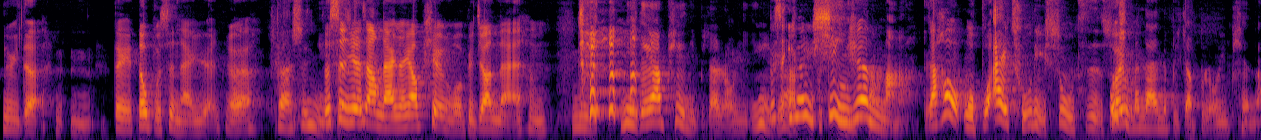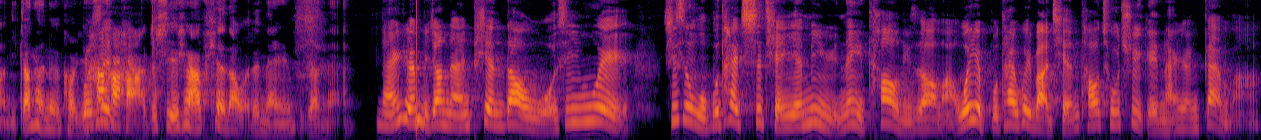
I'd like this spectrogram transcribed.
女的，嗯嗯，对，都不是男人，呃，那是女。这世界上男人要骗我比较难，嗯，女女的要骗你比较容易，因为 不是因为信任嘛。然后我不爱处理数字，所以为什么男的比较不容易骗呢？你刚才那个口气，哈哈哈，这世界上要骗到我的男人比较难。男人比较难骗到我，是因为其实我不太吃甜言蜜语那一套，你知道吗？我也不太会把钱掏出去给男人干嘛。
